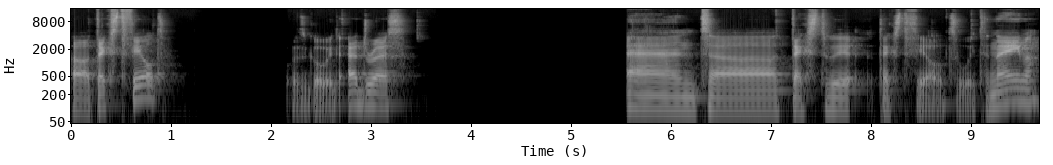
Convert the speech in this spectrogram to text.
a text field Let's go with address and uh, text with text field with name.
